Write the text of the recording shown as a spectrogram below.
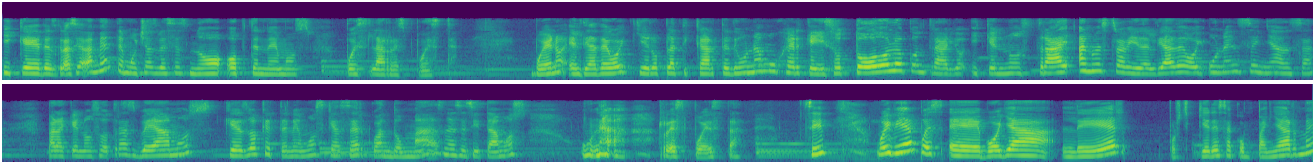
y que desgraciadamente muchas veces no obtenemos pues la respuesta. Bueno, el día de hoy quiero platicarte de una mujer que hizo todo lo contrario y que nos trae a nuestra vida el día de hoy una enseñanza para que nosotras veamos qué es lo que tenemos que hacer cuando más necesitamos una respuesta. ¿Sí? Muy bien, pues eh, voy a leer, por si quieres acompañarme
